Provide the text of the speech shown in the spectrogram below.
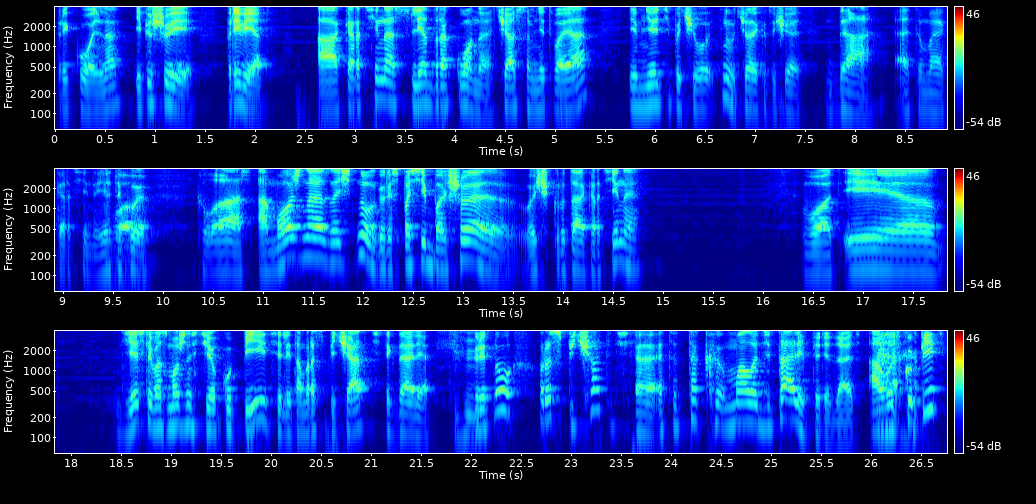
прикольно. И пишу ей, привет, а картина «След дракона» часом не твоя? И мне типа чего, ну, человек отвечает, да, это моя картина. Я Вау. такой, класс, а можно, значит, ну, говорю, спасибо большое, очень крутая картина. Вот, и э, есть ли возможность ее купить или там распечатать и так далее? Мгм. Говорит, ну, распечатать, э, это так мало деталей передать, а вот купить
